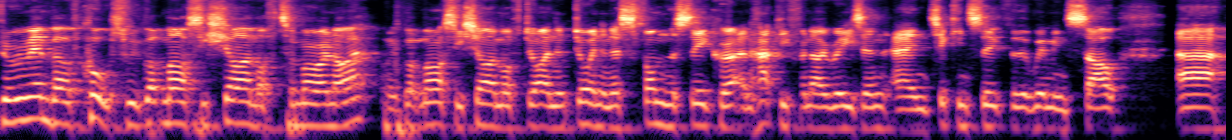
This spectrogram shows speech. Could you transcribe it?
remember, of course, we've got Marcy Shimoff tomorrow night. We've got Marcy Shimoff joining, joining us from The Secret and Happy for No Reason and Chicken Soup for the Women's Soul. Uh,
